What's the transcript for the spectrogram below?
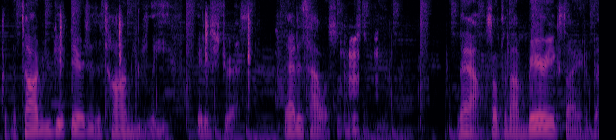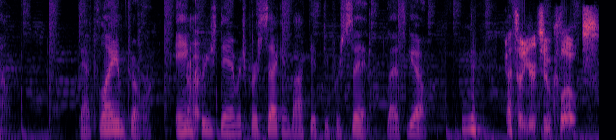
From the time you get there to the time you leave, it is stress. That is how it's supposed to feel. Now, something I'm very excited about. That flamethrower. Increased damage per second by 50%. Let's go. until you're too close.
